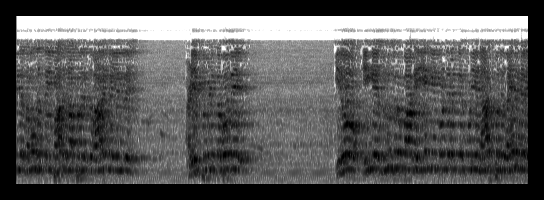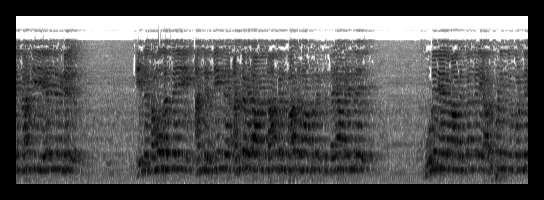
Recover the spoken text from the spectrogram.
இந்த சமூகத்தை பாதுகாப்பதற்கு வாருங்கள் என்று அழைப்பு விடுத்த போது இதோ இங்கே சுறுசுறுப்பாக இயங்கிக் கொண்டிருக்கக்கூடிய நாற்பது வயதுகளை தாண்டிய இளைஞர்கள் இந்த சமூகத்தை அந்த தீங்கு அண்டவிடாமல் நாங்கள் பாதுகாப்பதற்கு தயார் என்று முழு நேரமாக தங்களை அர்ப்பணித்துக் கொண்டு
